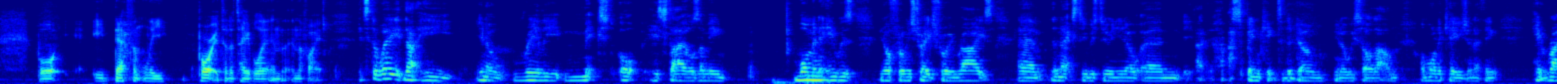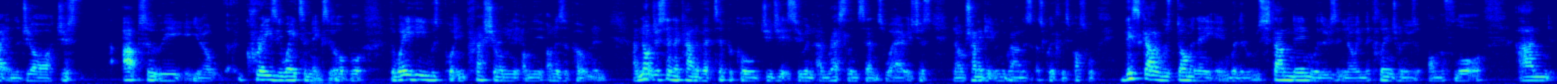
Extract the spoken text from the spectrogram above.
but he definitely brought it to the table in in the fight. It's the way that he you know really mixed up his styles. I mean, one minute he was, you know, throwing straight, throwing rights. Um, the next he was doing, you know, um, a spin kick to the dome. You know, we saw that on, on one occasion. I think hit right in the jaw. Just absolutely, you know, crazy way to mix it up. But the way he was putting pressure on the on the on his opponent, and not just in a kind of a typical jiu-jitsu and, and wrestling sense where it's just, you know, trying to get you on the ground as, as quickly as possible. This guy was dominating, whether it was standing, whether it was, you know, in the clinch, whether it was on the floor, and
